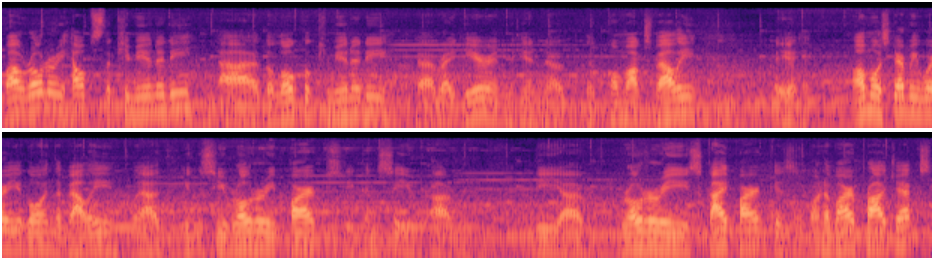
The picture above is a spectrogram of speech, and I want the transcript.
While Rotary helps the community, uh, the local community uh, right here in, in uh, the Comox Valley, it, almost everywhere you go in the valley, uh, you can see Rotary parks, you can see uh, the uh, Rotary Sky Park is one of our projects.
